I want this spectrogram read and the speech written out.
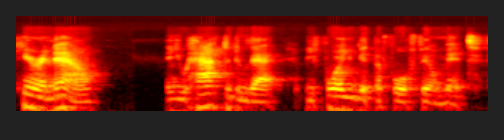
here and now, and you have to do that before you get the fulfillment.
